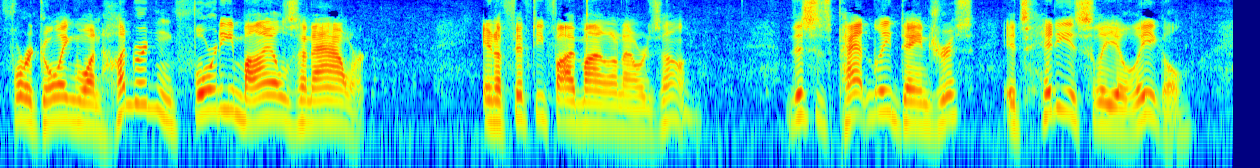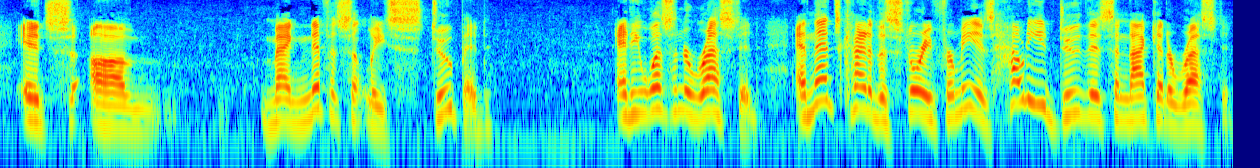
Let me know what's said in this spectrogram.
for going 140 miles an hour in a 55 mile an hour zone. This is patently dangerous. It's hideously illegal. It's um, magnificently stupid. And he wasn't arrested. And that's kind of the story for me is how do you do this and not get arrested?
